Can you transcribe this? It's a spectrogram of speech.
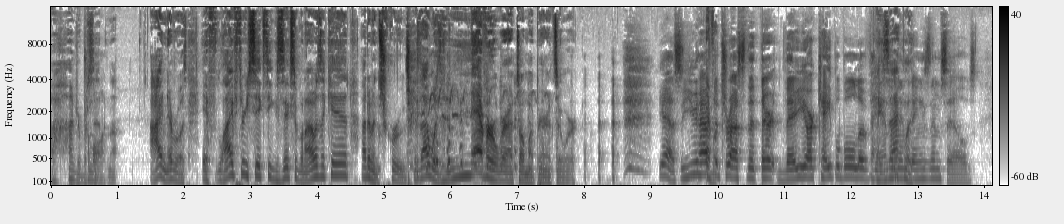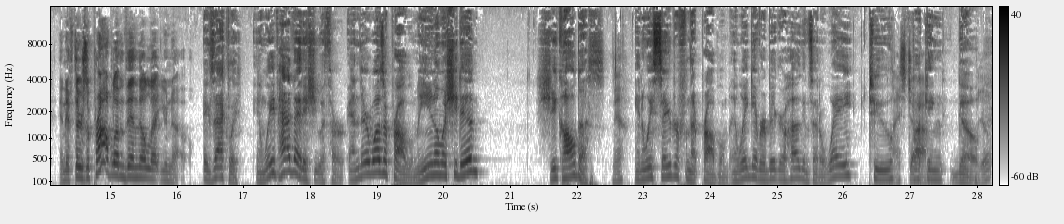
Hundred percent. on. not. I never was. If Life 360 existed when I was a kid, I'd have been screwed because I was never where I told my parents they were. Yeah, so you have to trust that they're they are capable of handling Exactly. things themselves. And if there's a problem, then they'll let you know. Exactly. And we've had that issue with her, and there was a problem. And you know what she did? She called us, Yeah. and we saved her from that problem. And we gave her a bigger hug and said, "Away to Nice fucking go." Yep.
